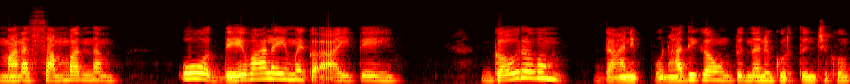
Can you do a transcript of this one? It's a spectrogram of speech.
మన సంబంధం. ఓ దేవాలయం అయితే గౌరవం దాని పునాదిగా ఉంటుందని గుర్తుంచుకో.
